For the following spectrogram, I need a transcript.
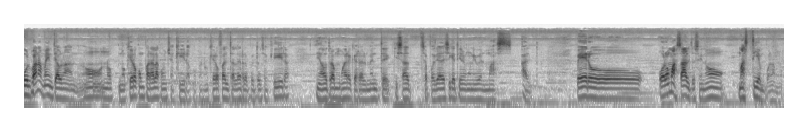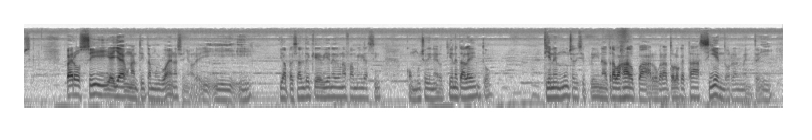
Urbanamente hablando, no, no, no quiero compararla con Shakira, porque no quiero faltarle respeto a Shakira ni a otras mujeres que realmente quizás se podría decir que tienen un nivel más alto. Pero, o no más alto, sino más tiempo en la música. Pero sí, ella es una artista muy buena, señores. Y, y- y- y a pesar de que viene de una familia así, con mucho dinero, tiene talento, tiene mucha disciplina, ha trabajado para lograr todo lo que está haciendo realmente. Y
